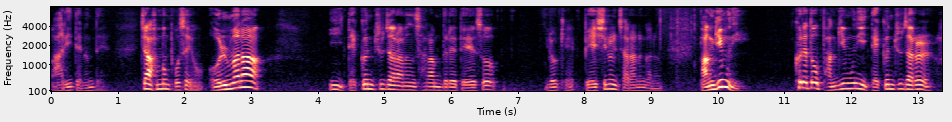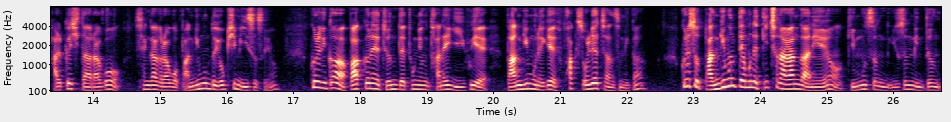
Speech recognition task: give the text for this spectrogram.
말이 되는데 자 한번 보세요 얼마나 이 대권 주자라는 사람들에 대해서 이렇게 배신을 잘하는가는 반기문이 그래도 반기문이 대권 주자를 할 것이다라고 생각을 하고 반기문도 욕심이 있었어요. 그러니까 박근혜 전 대통령 탄핵 이후에 반기문에게 확 쏠렸지 않습니까? 그래서 반기문 때문에 뛰쳐나간 거 아니에요. 김무성, 유승민 등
